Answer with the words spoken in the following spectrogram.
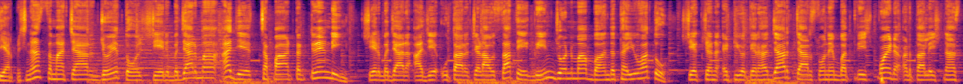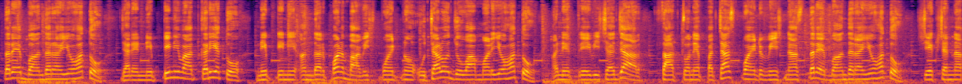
ત્યાર પછીના સમાચાર જોઈએ તો શેર બજારમાં આજે સપાટ ટ્રેન્ડિંગ શેર બજાર આજે ઉતાર ચઢાવ સાથે ગ્રીન ઝોનમાં બંધ થયું હતું. સેક્શન અઠ્યોતેર હજાર ચારસો ને બત્રીસ પોઈન્ટ અડતાલીસના સ્તરે બંધ રહ્યો હતો. જ્યારે નિફ્ટીની વાત કરીએ તો નિફ્ટીની અંદર પણ બાવીસ પોઈન્ટનો ઉછાળો જોવા મળ્યો હતો અને ત્રેવીસ હજાર સાતસો ને પચાસ પોઈન્ટ વીસના સ્તરે બંધ રહ્યો હતો. સેક્શનના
